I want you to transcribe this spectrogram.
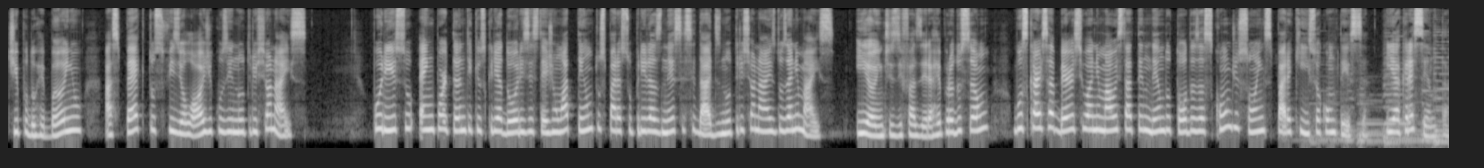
tipo do rebanho, aspectos fisiológicos e nutricionais. Por isso, é importante que os criadores estejam atentos para suprir as necessidades nutricionais dos animais. E antes de fazer a reprodução, buscar saber se o animal está atendendo todas as condições para que isso aconteça. E acrescenta:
